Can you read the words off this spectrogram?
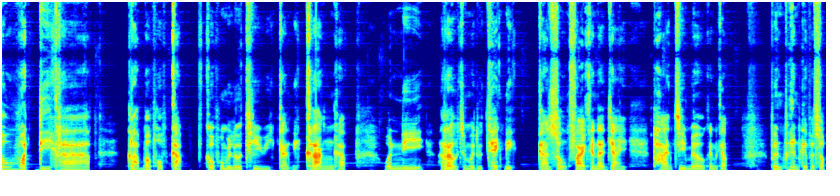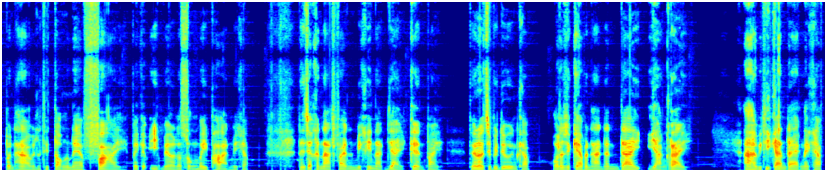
สวัสดีครับ กลับมาพบกับ g o p o m i l o TV กันอีกครั้งครับ วันนี้เราจะมาดูเทคนิคการส่งไฟล์ขนาดใหญ่ผ่าน Gmail กันครับ เพื่อนๆเคยประสบปัญหาเวลาที่ต้องแนบไฟล์ไปกับอีเมล แล้วส่งไม่ผ่านไหมครับเนื่องจากขนาดไฟล์นั้นมีขนาดใหญ่เกินไปเดี๋ยวเราจะไปดูกันครับ ว่าเราจะแก้ปัญหานั้นได้อย่างไร อ่าวิธีการแรกนะครับ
